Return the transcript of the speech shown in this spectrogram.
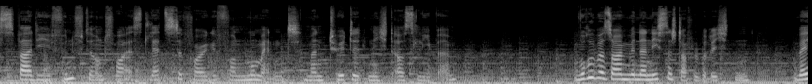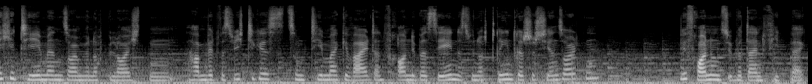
Das war die fünfte und vorerst letzte Folge von Moment. Man tötet nicht aus Liebe. Worüber sollen wir in der nächsten Staffel berichten? Welche Themen sollen wir noch beleuchten? Haben wir etwas Wichtiges zum Thema Gewalt an Frauen übersehen, das wir noch dringend recherchieren sollten? Wir freuen uns über dein Feedback.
